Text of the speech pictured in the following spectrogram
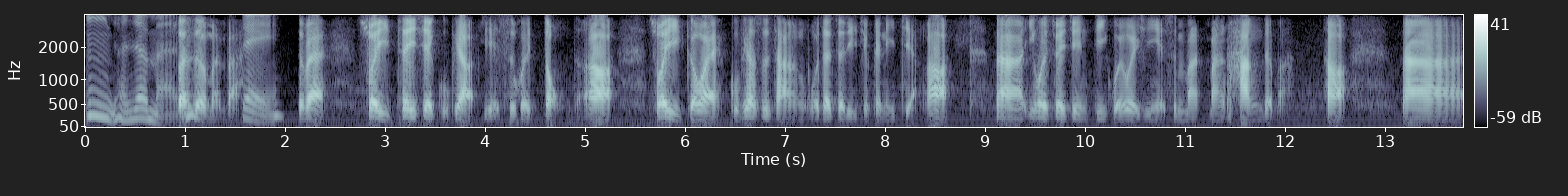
嗯，很热门，算热门吧？对，对不对？所以这一些股票也是会动的啊。所以各位，股票市场我在这里就跟你讲啊。那因为最近低轨卫星也是蛮蛮夯的嘛啊。那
